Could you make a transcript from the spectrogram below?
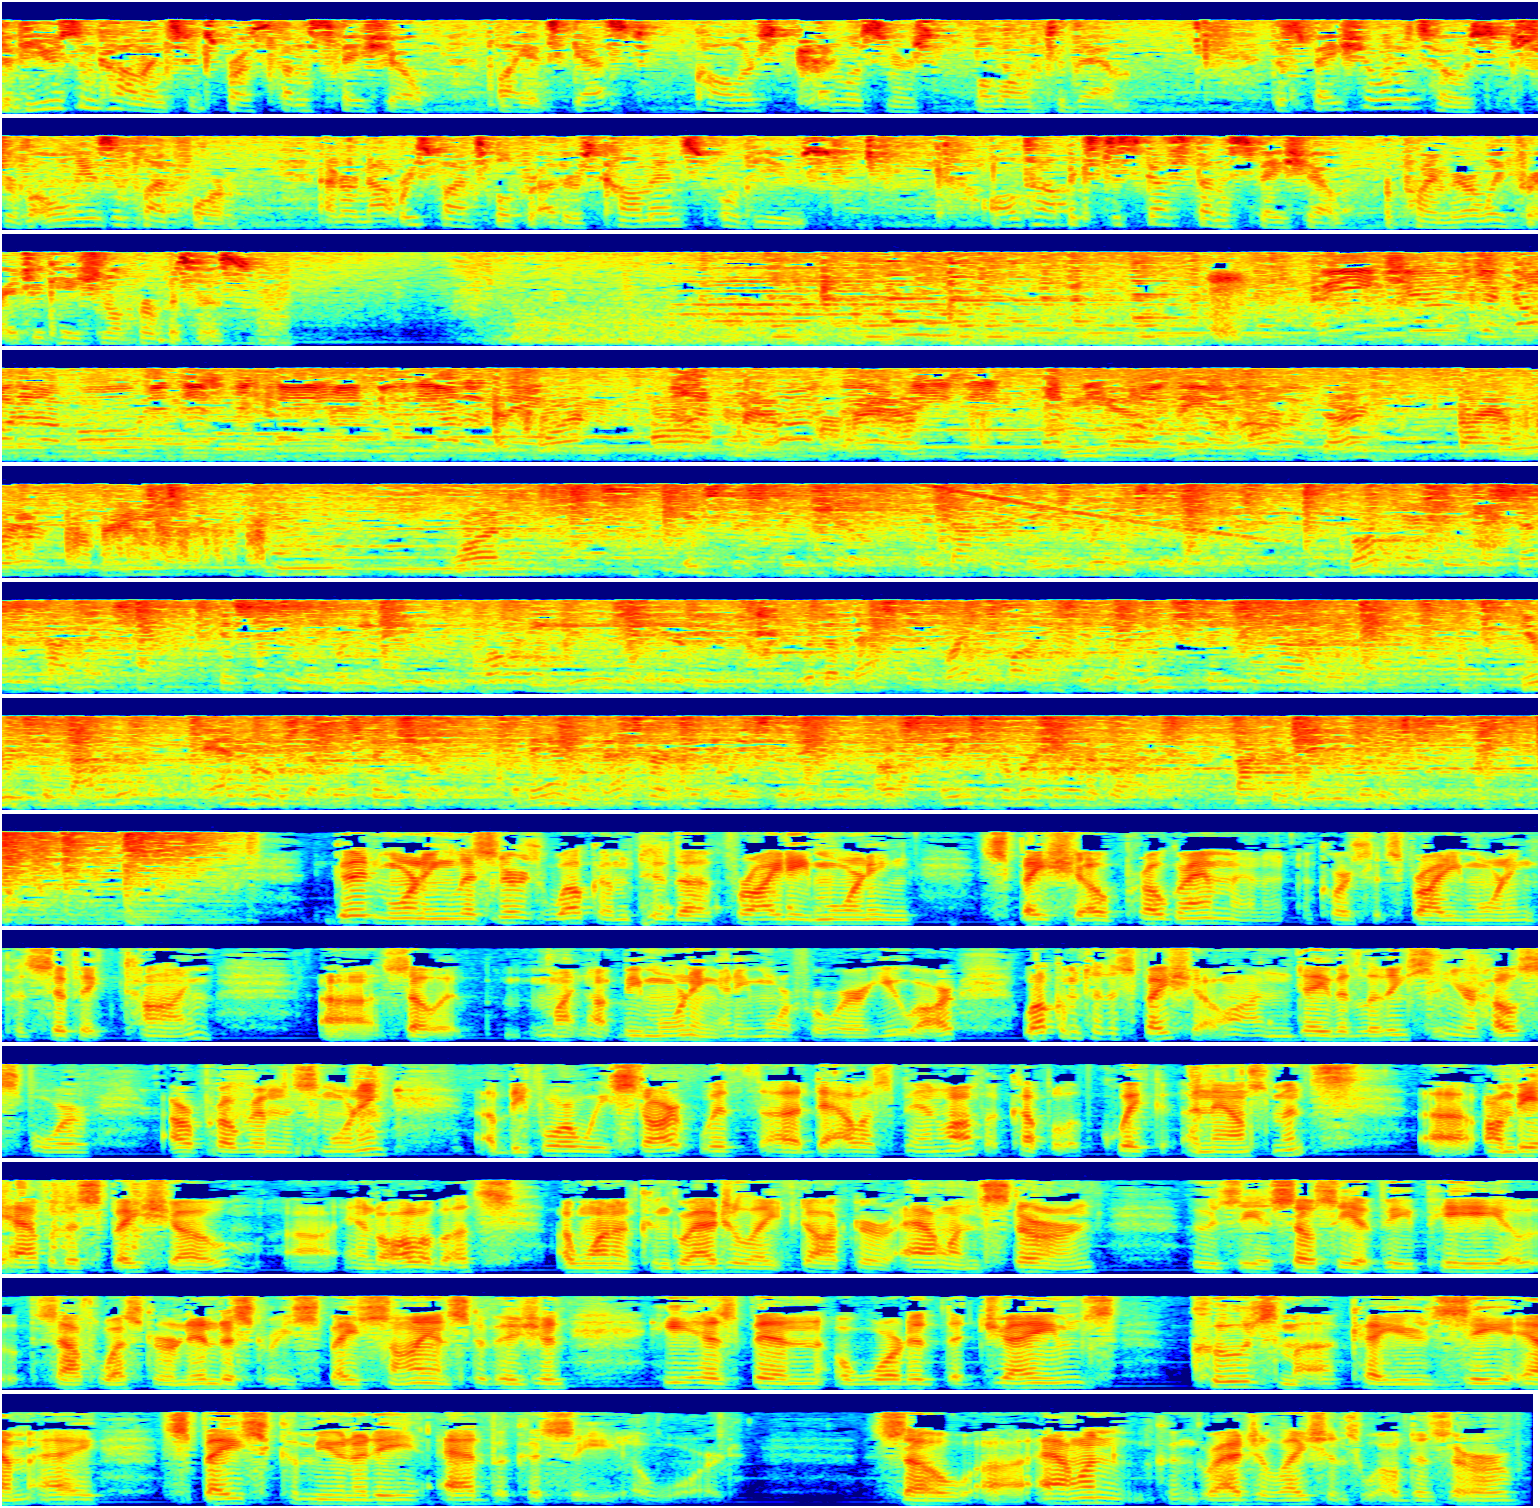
The views and comments expressed on the Space Show by its guests, callers, and listeners belong to them. The Space Show and its hosts serve only as a platform and are not responsible for others' comments or views. All topics discussed on the Space Show are primarily for educational purposes. We choose to go to the moon in this decade and do the other thing. Not because they are easy, but We have they main are engine start. Four, three, two, one. It's the Space Show with Dr. David Livingston. Broadcasting to seven continents, consistently bringing you quality news and interviews with the best and brightest minds in the new space economy. Here is the founder and host of the Space Show, the man who best articulates the vision of space commercial enterprise, Dr. David Livingston. Good morning, listeners. Welcome to the Friday morning Space Show program, and of course, it's Friday morning Pacific time, uh, so it might not be morning anymore for where you are. Welcome to the Space Show. I'm David Livingston, your host for our program this morning. Uh, before we start with uh, Dallas Bienhoff, a couple of quick announcements. Uh, on behalf of the Space Show uh, and all of us, I want to congratulate Dr. Alan Stern who's the Associate VP of Southwestern Industries Space Science Division. He has been awarded the James Kuzma, K-U-Z-M-A, Space Community Advocacy Award. So, uh, Alan, congratulations, well deserved,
